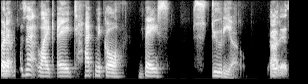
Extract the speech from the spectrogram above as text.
but yeah. it wasn't like a technical base studio. Got it.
